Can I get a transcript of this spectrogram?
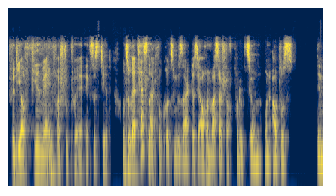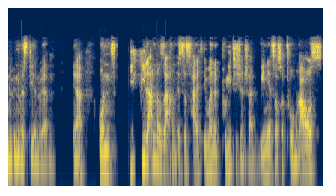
für die auch viel mehr Infrastruktur existiert. Und sogar Tesla hat vor kurzem gesagt, dass sie auch in Wasserstoffproduktion und Autos in, investieren werden. Ja, und wie viele andere Sachen ist das halt immer eine politische Entscheidung. Wen jetzt aus Atom raus?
